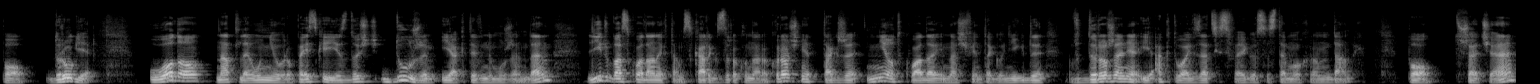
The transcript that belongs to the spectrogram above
Po drugie, UODO na tle Unii Europejskiej jest dość dużym i aktywnym urzędem. Liczba składanych tam skarg z roku na rok rośnie, także nie odkładaj na świętego nigdy wdrożenia i aktualizacji swojego systemu ochrony danych. Po trzecie,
